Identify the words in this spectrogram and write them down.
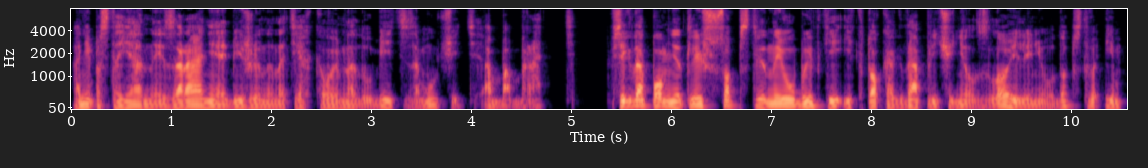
они постоянно и заранее обижены на тех, кого им надо убить, замучить, обобрать. Всегда помнят лишь собственные убытки и кто когда причинил зло или неудобство им,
